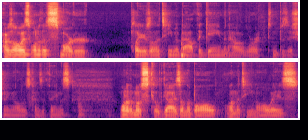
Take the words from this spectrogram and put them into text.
I was always one of the smarter players on the team about the game and how it worked and positioning all those kinds of things. One of the most skilled guys on the ball on the team always.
